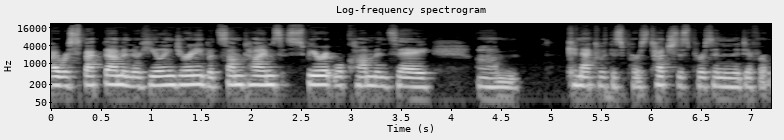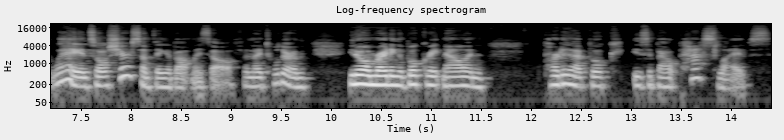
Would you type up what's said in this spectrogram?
I respect them and their healing journey. But sometimes spirit will come and say, um, connect with this person, touch this person in a different way. And so I'll share something about myself. And I told her, I'm, you know, I'm writing a book right now. And part of that book is about past lives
